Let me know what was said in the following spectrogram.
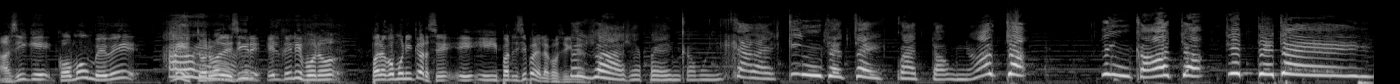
Así que, como un bebé, Néstor va a decir el teléfono para comunicarse y, y participar de la consigna. Ya se pueden comunicar al 15641 5873.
